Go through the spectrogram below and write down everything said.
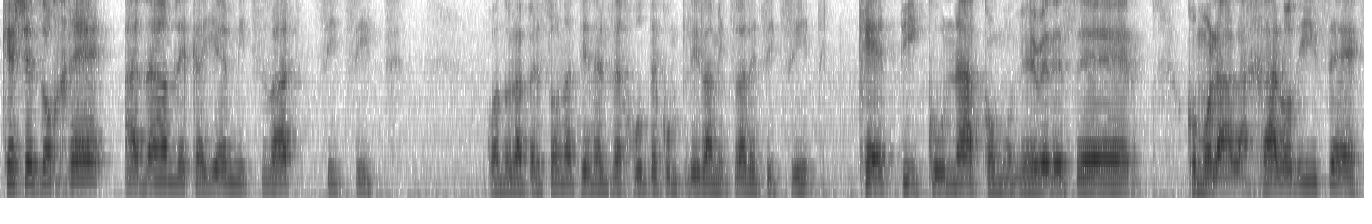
Que Adam le kayem mitzvat tzitzit. Cuando la persona tiene el zehut de cumplir la mitzvah de tzitzit, que tikuna, como debe de ser, como la alajá lo dice,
